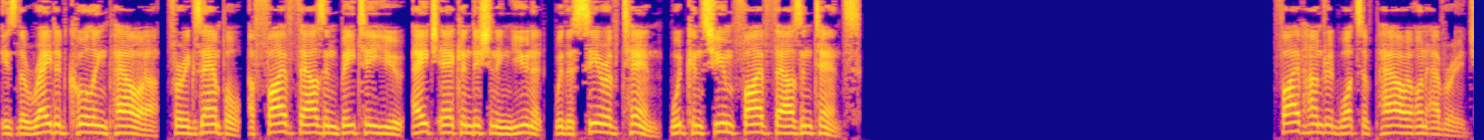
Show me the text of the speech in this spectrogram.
is the rated cooling power. For example, a 5000 BTU H air conditioning unit with a SEER of 10 would consume 5000 tenths. 500 watts of power on average.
